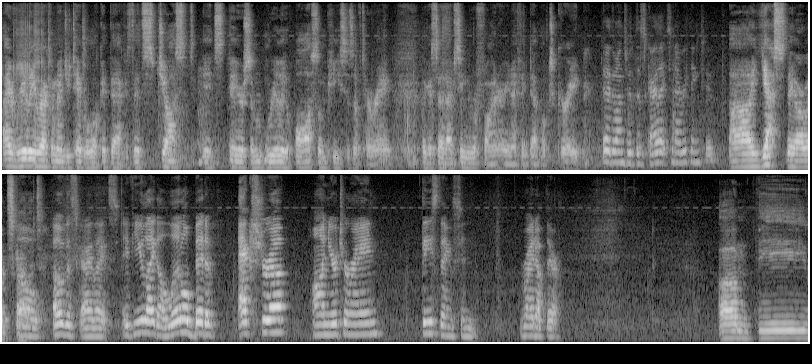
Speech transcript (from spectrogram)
I really recommend you take a look at that because it's just it's there's some really awesome pieces of terrain. Like I said, I've seen the refinery and I think that looks great. They're the ones with the skylights and everything too. Uh, yes, they are with skylights. Oh, oh, the skylights. If you like a little bit of extra on your terrain, these things can right up there. Um, the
